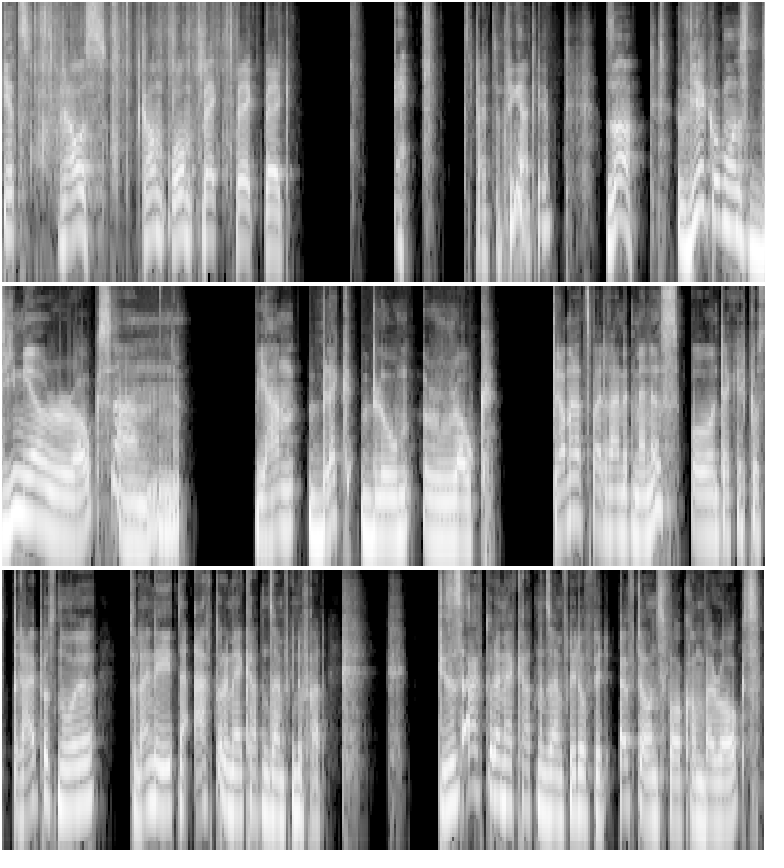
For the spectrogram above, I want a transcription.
Jetzt raus. Komm, rum, weg, weg, weg. Bleibt am Finger kleben. So, wir gucken uns Demir Rogues an. Wir haben Black Bloom Rogue. 3 Mana 2, 3 mit Menace und der kriegt plus 3 plus 0, solange der Gegner 8 oder mehr Karten in seinem Friedhof hat. Dieses 8 oder mehr Karten in seinem Friedhof wird öfter uns vorkommen bei Rogues.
